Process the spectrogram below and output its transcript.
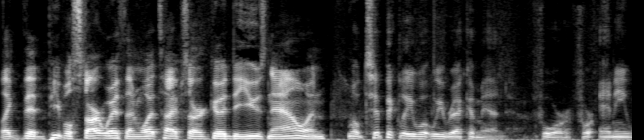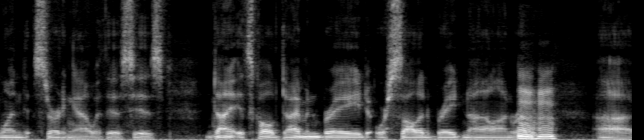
like did people start with and what types are good to use now and Well, typically, what we recommend for for anyone that's starting out with this is di- it's called diamond braid or solid braid nylon rope. Uh,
